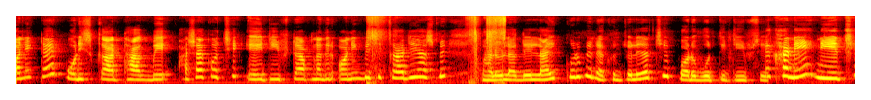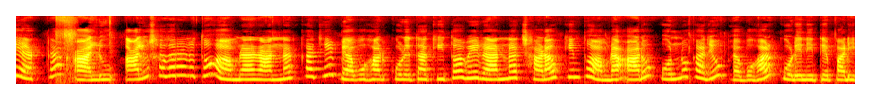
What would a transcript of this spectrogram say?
অনেকটাই পরিষ্কার থাকবে। আশা করছি এই টিপসটা আপনাদের অনেক বেশি কাজে আসবে। ভালো লাগলে লাইক করবেন। এখন চলে যাচ্ছি পরবর্তী টিপসে। এখানে নিয়েছি একটা আলু। আলু সাধারণত আমরা রান্নার কাজে ব্যবহার করে থাকি, তবে রান্না ছাড়াও কিন্তু আমরা আরও অন্য কাজেও ব্যবহার করে নিতে পারি।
